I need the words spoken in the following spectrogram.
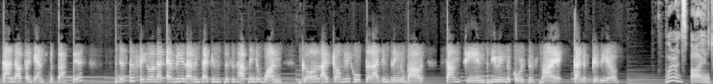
stand up against the practice. Just to figure that every 11 seconds this is happening to one girl, I strongly hope that I can bring about some change during the course of my kind of career. We're inspired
